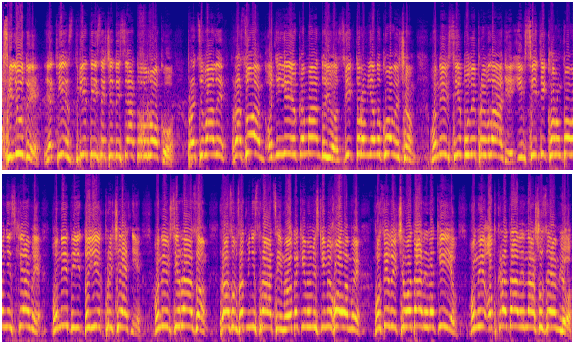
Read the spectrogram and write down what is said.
Ці люди, які з 2010 року працювали разом однією командою з Віктором Януковичем, вони всі були при владі, і всі ті корумповані схеми, вони до- їх причетні. Вони всі разом, разом з адміністраціями, отакими міськими головами, возили чемодани на Київ. Вони обкрадали нашу землю.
